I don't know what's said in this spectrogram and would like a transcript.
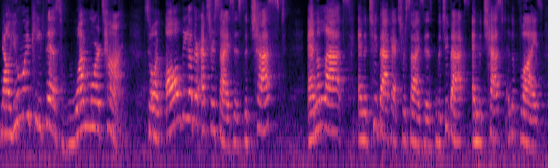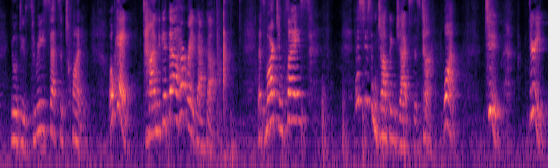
Now you repeat this one more time. So on all the other exercises, the chest and the lats and the two back exercises, the two backs and the chest and the flies, you'll do three sets of 20. Okay, time to get that heart rate back up. Let's march in place. Let's do some jumping jacks this time. One, two, three,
